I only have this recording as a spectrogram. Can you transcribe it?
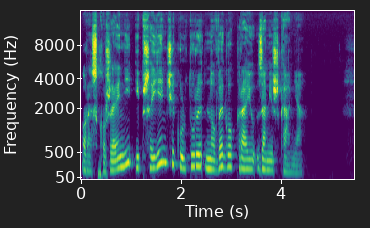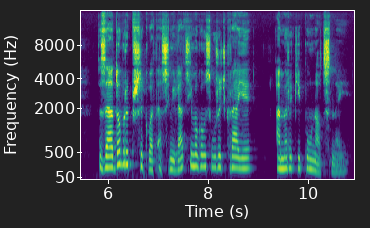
oraz korzeni i przejęcie kultury nowego kraju zamieszkania. Za dobry przykład asymilacji mogą służyć kraje Ameryki Północnej.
